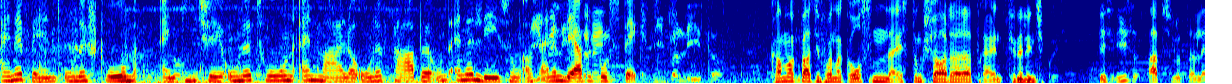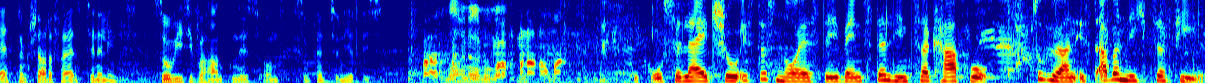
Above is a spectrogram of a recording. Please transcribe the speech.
Eine Band ohne Strom, ein DJ ohne Ton, ein Maler ohne Farbe und eine Lesung aus einem Werbeprospekt. Kann man quasi von einer großen Leistungsschau der freien Szene sprechen? Es ist absolut eine Leistungsschau der freien Szene Linz, so wie sie vorhanden ist und subventioniert ist. Die große Lightshow ist das neueste Event der Linzer Capo. Zu hören ist aber nicht sehr viel.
